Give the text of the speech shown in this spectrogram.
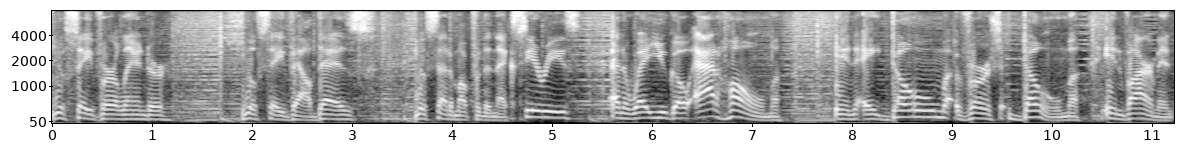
You'll save Verlander, you'll save Valdez, you'll set him up for the next series, and away you go at home in a dome versus dome environment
